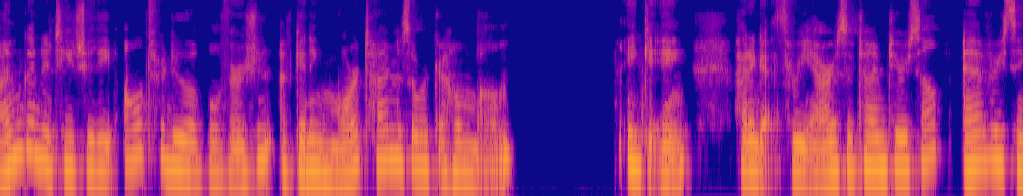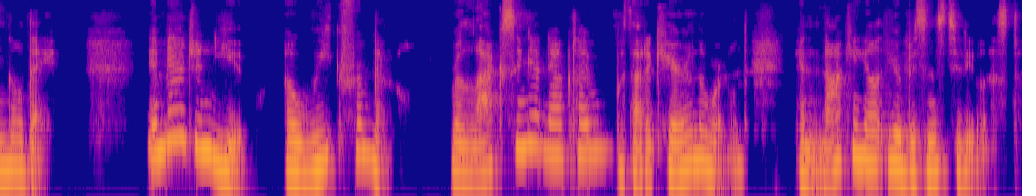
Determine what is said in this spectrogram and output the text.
I'm going to teach you the ultra doable version of getting more time as a work at home mom, aka how to get three hours of time to yourself every single day. Imagine you a week from now relaxing at nap time without a care in the world and knocking out your business to do list.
